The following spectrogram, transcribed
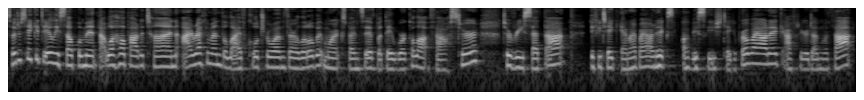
So just take a daily supplement. That will help out a ton. I recommend the live culture ones. They're a little bit more expensive, but they work a lot faster to reset that. If you take antibiotics, obviously you should take a probiotic after you're done with that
